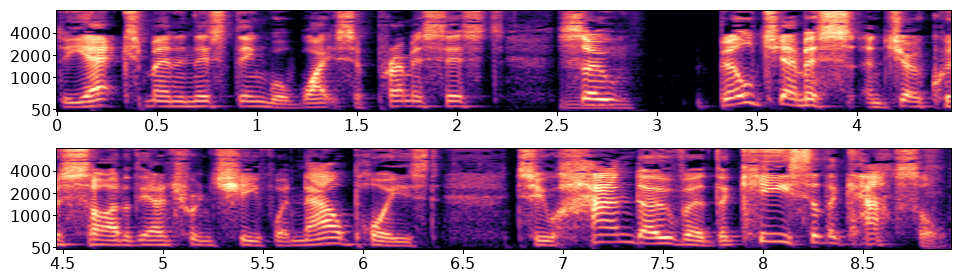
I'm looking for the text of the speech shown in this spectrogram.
the X-Men in this thing were white supremacists. So mm-hmm. Bill Jemas and Joe Quesada, the editor in chief, were now poised to hand over the keys to the castle,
